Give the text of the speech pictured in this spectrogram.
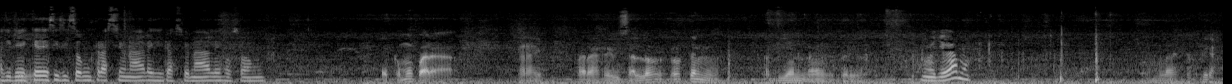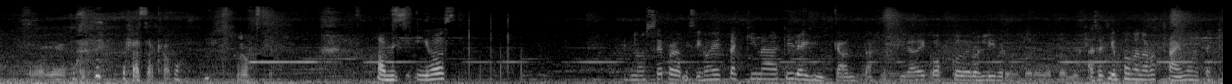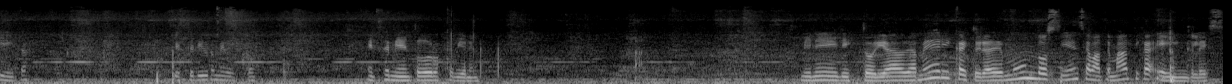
Aquí tienes que decir si son racionales, irracionales o son... Es como para, para, para revisar los, los términos. Bien, no, No llegamos. ¿cómo la dejas tirar? Como bien. La sacamos. A mis hijos, no sé, pero a mis hijos esta esquina de aquí les encanta, la esquina de Costco de los libros. Hace tiempo que no los traemos esta esquinita. Y este libro me gustó. Entonces miren todos los que vienen. Viene la historia de América, historia del mundo, ciencia, matemática e inglés.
